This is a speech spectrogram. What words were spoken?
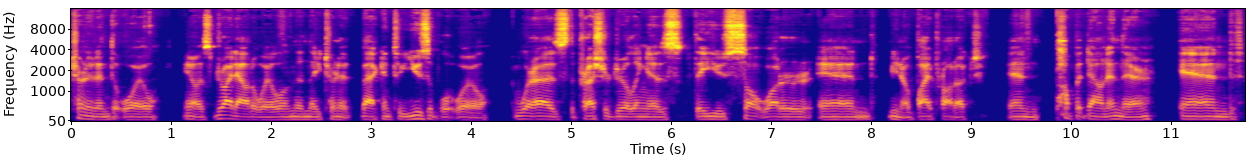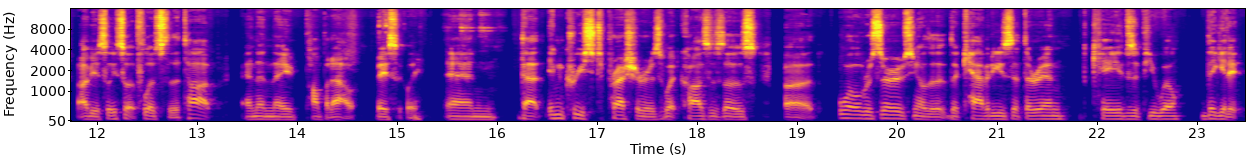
turn it into oil. You know, it's dried out oil and then they turn it back into usable oil. Whereas the pressure drilling is they use salt water and you know byproduct and pump it down in there and obviously so it floats to the top and then they pump it out basically and that increased pressure is what causes those uh, oil reserves, you know, the, the cavities that they're in, caves, if you will, they get it,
